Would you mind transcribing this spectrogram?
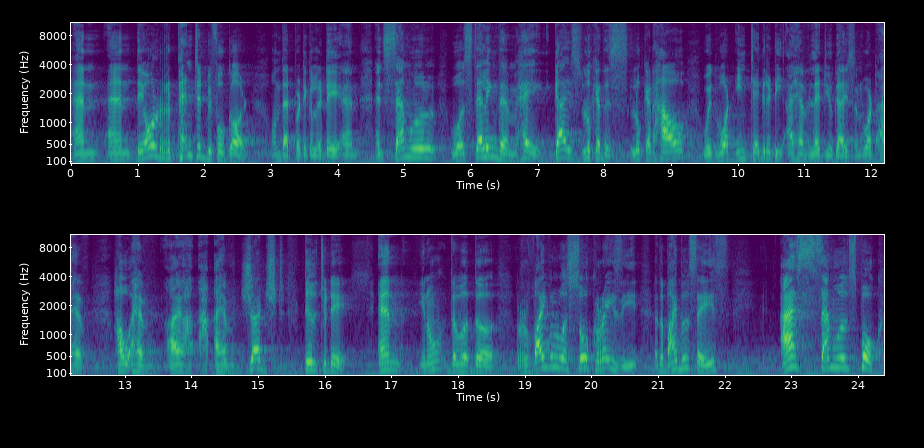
and, and they all repented before God on that particular day. And, and Samuel was telling them, hey, guys, look at this. Look at how, with what integrity I have led you guys and what I have, how I have, I, I have judged till today. And, you know, the, the revival was so crazy that the Bible says, as Samuel spoke,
